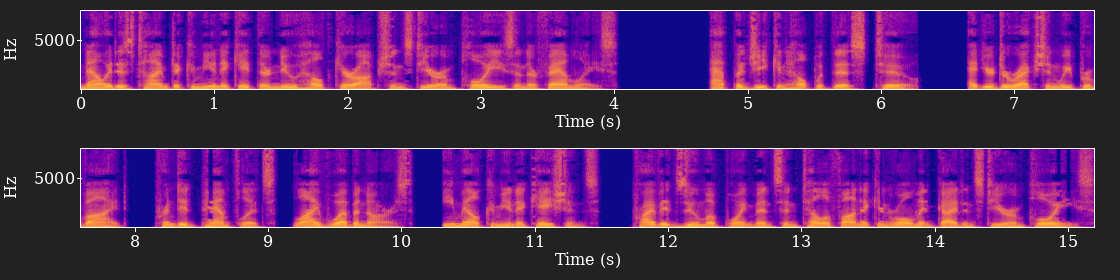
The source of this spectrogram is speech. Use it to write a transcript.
Now it is time to communicate their new healthcare options to your employees and their families. Apogee can help with this, too. At your direction we provide, printed pamphlets, live webinars, email communications, private Zoom appointments and telephonic enrollment guidance to your employees.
